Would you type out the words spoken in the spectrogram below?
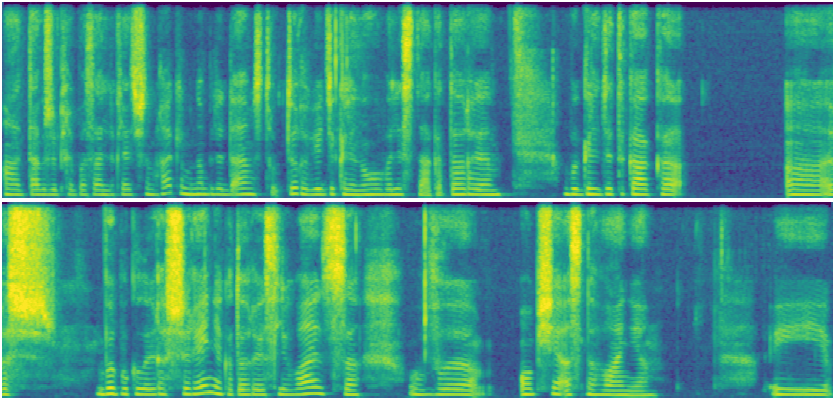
А также при базально-клеточном раке мы наблюдаем структуру в виде кленового листа, которые выглядят как э, расш... выпуклые расширения, которые сливаются в общее основание. И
